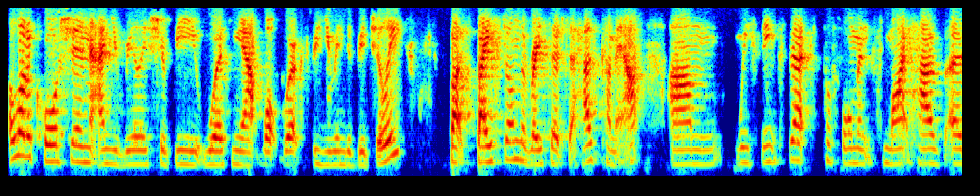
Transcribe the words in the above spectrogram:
a lot of caution, and you really should be working out what works for you individually. But based on the research that has come out, um, we think that performance might have a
